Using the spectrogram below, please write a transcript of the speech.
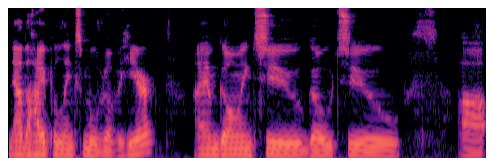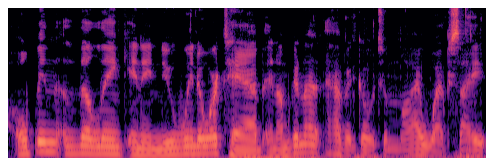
Now the hyperlink's moved over here. I am going to go to uh, open the link in a new window or tab, and I'm gonna have it go to my website.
